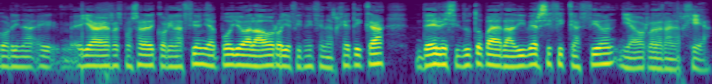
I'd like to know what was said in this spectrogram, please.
eh, ella es responsable de coordinación y apoyo al ahorro y eficiencia energética del Instituto para la Diversificación y Ahorro de la Energía.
